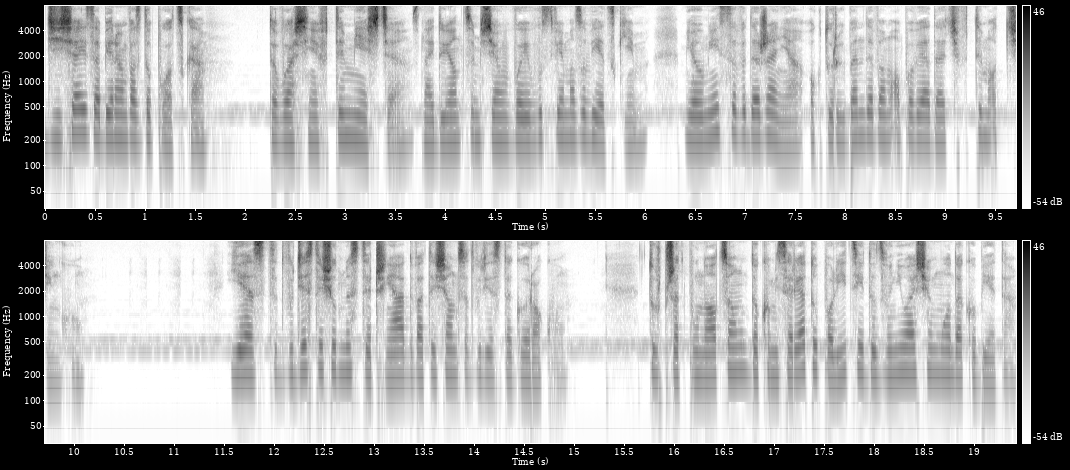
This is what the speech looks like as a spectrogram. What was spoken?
Dzisiaj zabieram Was do Płocka. To właśnie w tym mieście, znajdującym się w województwie mazowieckim, miały miejsce wydarzenia, o których będę Wam opowiadać w tym odcinku. Jest 27 stycznia 2020 roku. Tuż przed północą do komisariatu policji dodzwoniła się młoda kobieta.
